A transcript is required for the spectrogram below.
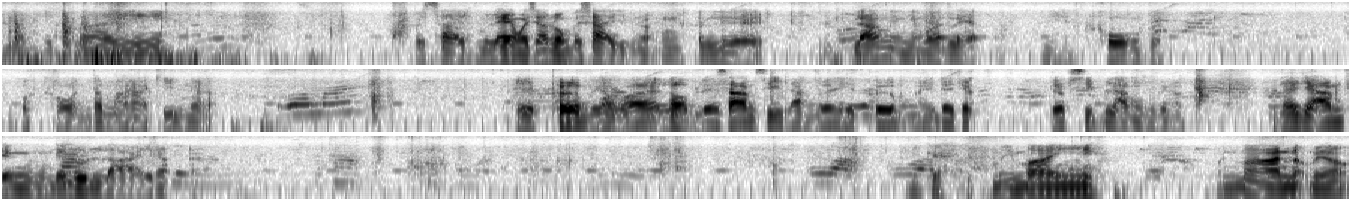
กำลังเห็ดใหม่ไปใส่มือแรกมาจะเอาลงไปใส่อยู่เนาะกันเรือล้างหนึ่งยังวัดแล้วนี่โค้งไปอุปกรณ์ทำมาหากินนะเห็ดเพิ่มไม่ต้องว่ารอบเรือสามสี่หลังเลยเห็ดเพิ่มให้ได้จะเกือบสิบหลังไปเนาะเวลายามจึงได้รุ่นหลายนะ แกเห็ดใหม่ๆมันหมานๆเนาะไม่เนาะ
